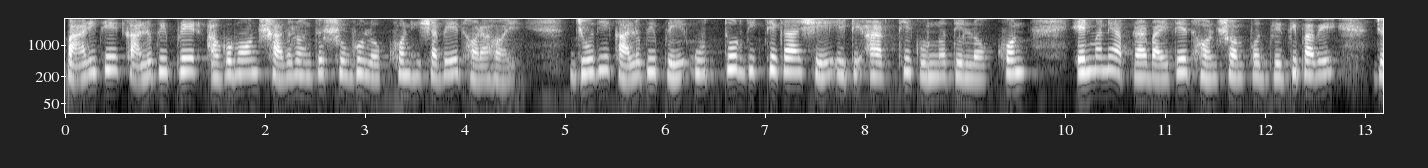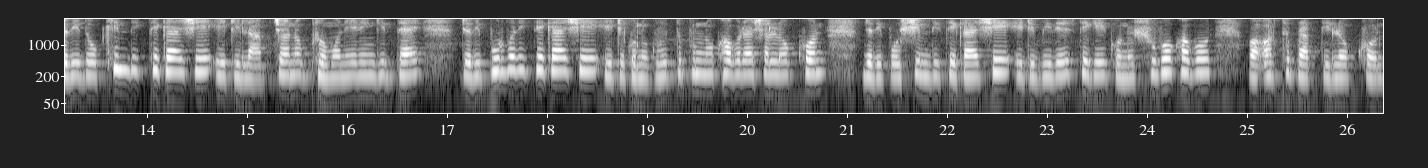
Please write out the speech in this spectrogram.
বাড়িতে কালো পিঁপড়ের আগমন সাধারণত শুভ লক্ষণ হিসাবে ধরা হয়। যদি কালো পিঁপড়ে উত্তর দিক থেকে আসে, এটি আর্থিক উন্নতির লক্ষণ। এর মানে আপনার বাড়িতে ধন সম্পদ বৃদ্ধি পাবে। যদি দক্ষিণ দিক থেকে আসে, এটি লাভজনক ভ্রমণের ইঙ্গিত দেয়। যদি পূর্ব দিক থেকে আসে, এটি কোনো গুরুত্বপূর্ণ খবর আসার লক্ষণ। যদি পশ্চিম দিক থেকে আসে, এটি বিদেশ থেকে কোনো শুভ খবর বা অর্থপ্রাপ্তির লক্ষণ।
